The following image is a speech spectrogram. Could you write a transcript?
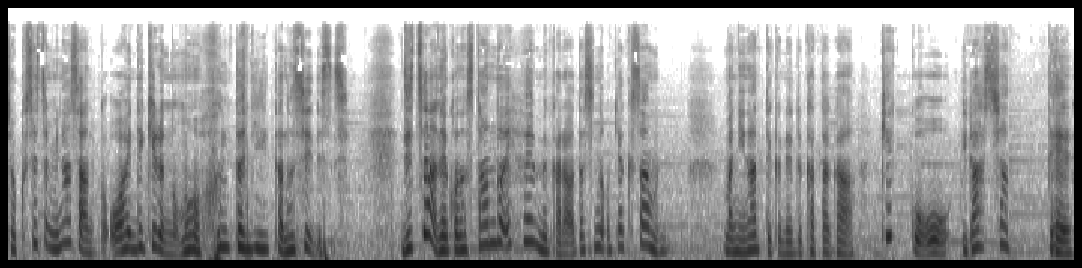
直接皆さんとお会いできるのも 本当に楽しいですし実はねこのスタンド FM から私のお客様になってくれる方が結構いらっしゃって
